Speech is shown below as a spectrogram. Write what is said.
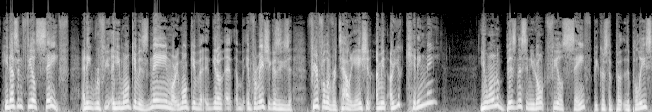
He doesn't feel safe. And he refu- he won't give his name or he won't give you know uh, information because he's fearful of retaliation. I mean, are you kidding me? You own a business and you don't feel safe because the the police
